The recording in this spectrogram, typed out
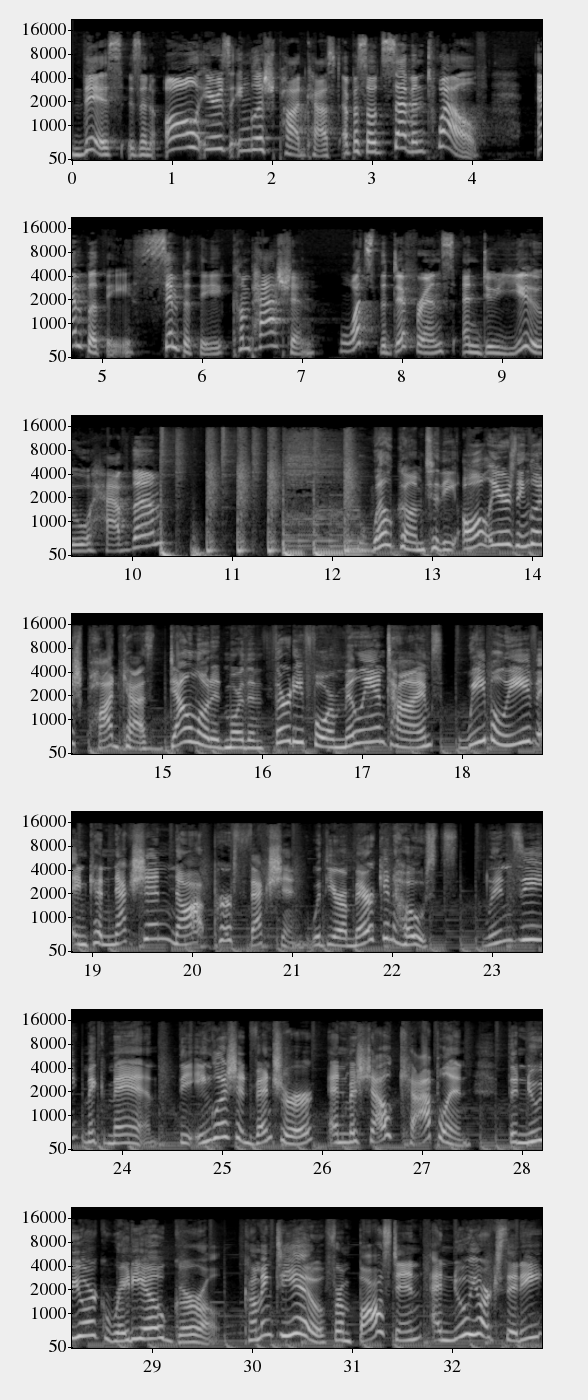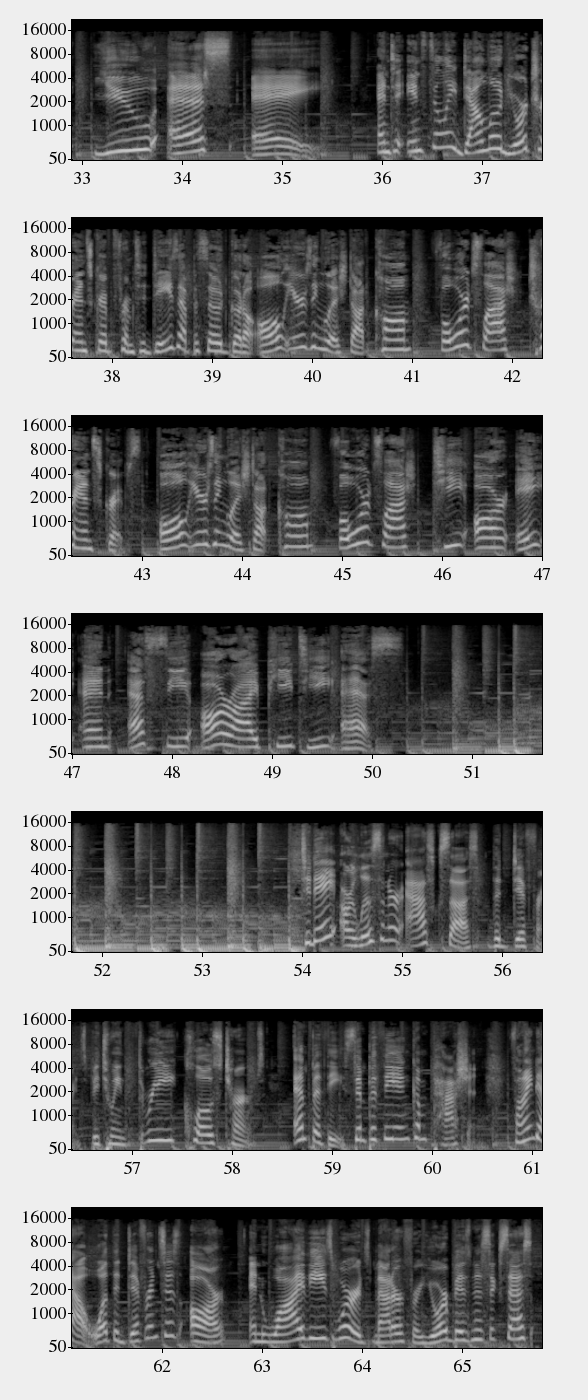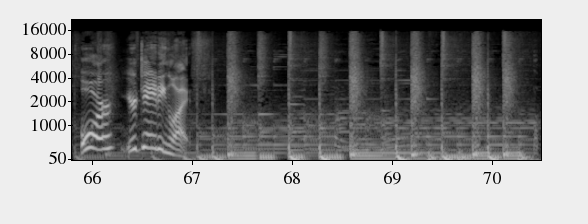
This is an All Ears English podcast, episode 712. Empathy, sympathy, compassion. What's the difference, and do you have them? Welcome to the All Ears English podcast, downloaded more than 34 million times. We believe in connection, not perfection, with your American hosts, Lindsay McMahon, the English adventurer, and Michelle Kaplan, the New York radio girl. Coming to you from Boston and New York City, USA. And to instantly download your transcript from today's episode, go to allearsenglish.com forward slash transcripts. Allearsenglish.com forward slash T R A N S C R I P T S. Today, our listener asks us the difference between three close terms empathy, sympathy, and compassion. Find out what the differences are and why these words matter for your business success or your dating life.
